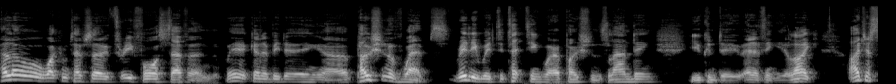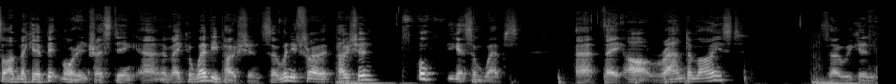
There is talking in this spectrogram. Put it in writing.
Hello, welcome to episode 347. We're going to be doing a potion of webs. Really, we're detecting where a potion's landing. You can do anything you like. I just thought I'd make it a bit more interesting and make a webby potion. So when you throw it potion, oh, you get some webs. Uh, they are randomized, so we can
